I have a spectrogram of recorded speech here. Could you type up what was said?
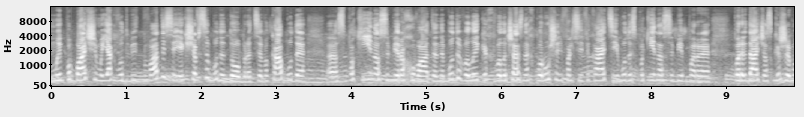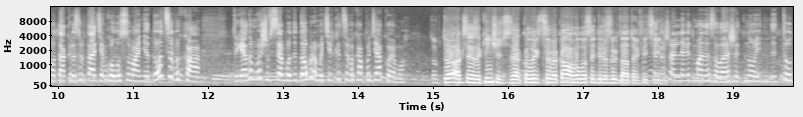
ми побачимо, як буде відбуватися. Якщо все буде добре, ЦВК буде е, спокійно собі рахувати, не буде великих величезних порушень, фальсифікацій, буде спокійна собі пере, передача, скажімо так, результатів голосування до ЦВК. То я думаю, що все буде добре. Ми тільки ЦВК подякуємо. Тобто акція закінчиться, коли ЦВК оголосить результати Це, офіційно. на жаль, не від мене залежить. Ну тут,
